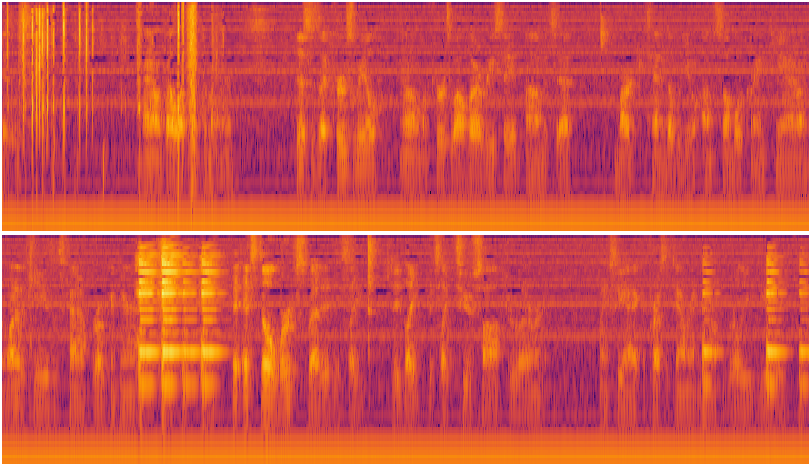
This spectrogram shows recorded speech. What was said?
is, I don't know, got left into my. This is a Kurzweil, um, a Kurzweil, however you say it. Um, it's a Mark 10W ensemble grand piano, and one of the keys is kind of broken here. It, it still works, but it, it's like it like it's like too soft or whatever. I see I can press it down right now really easily.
